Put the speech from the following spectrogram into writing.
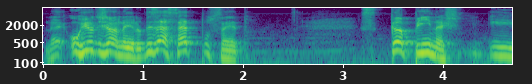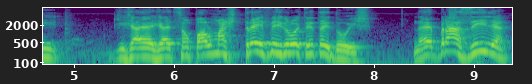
Né? O Rio de Janeiro, 17%. Campinas, que, que já, é, já é de São Paulo, mais 3,82%. Né? Brasília,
